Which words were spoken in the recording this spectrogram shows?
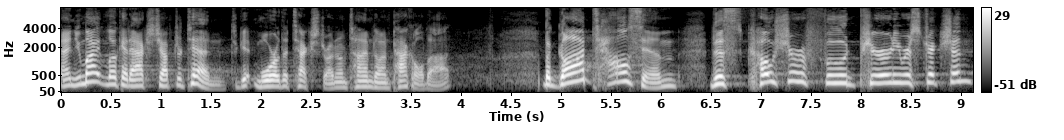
and you might look at Acts chapter 10 to get more of the texture. I don't have time to unpack all that. But God tells him this kosher food purity restriction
